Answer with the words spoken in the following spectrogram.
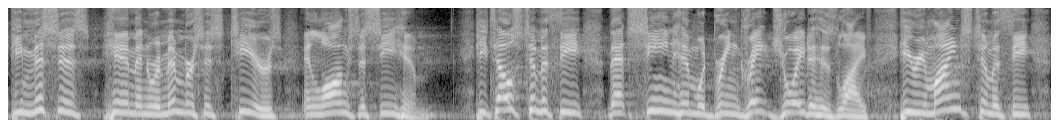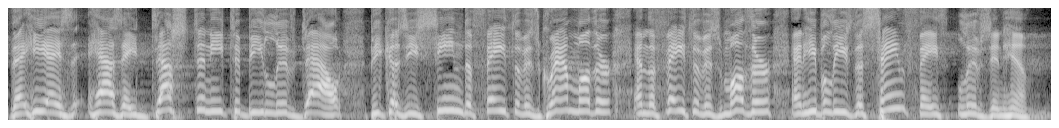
He misses him and remembers his tears and longs to see him. He tells Timothy that seeing him would bring great joy to his life. He reminds Timothy that he has, has a destiny to be lived out because he's seen the faith of his grandmother and the faith of his mother, and he believes the same faith lives in him.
